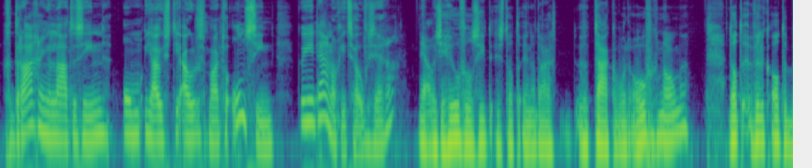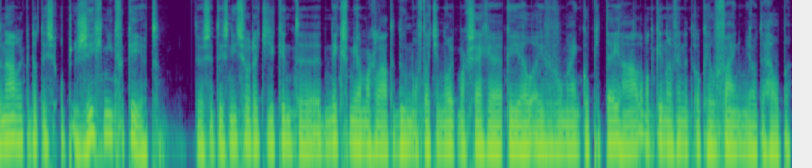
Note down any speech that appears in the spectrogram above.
gedragingen laten zien om juist die ouders maar te ontzien. Kun je daar nog iets over zeggen? Ja, wat je heel veel ziet is dat er inderdaad taken worden overgenomen. Dat wil ik altijd benadrukken, dat is op zich niet verkeerd. Dus het is niet zo dat je je kind uh, niks meer mag laten doen of dat je nooit mag zeggen, kun je heel even voor mij een kopje thee halen. Want kinderen vinden het ook heel fijn om jou te helpen.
